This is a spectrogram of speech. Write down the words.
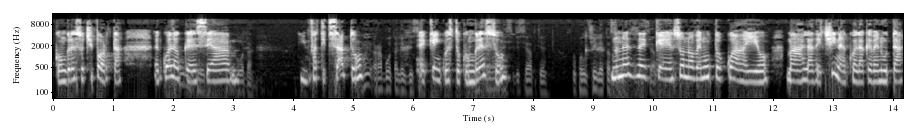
congresso ci porta? E quello che si è enfatizzato è che in questo congresso non è che sono venuto qua io, ma la decina è quella che è venuta.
